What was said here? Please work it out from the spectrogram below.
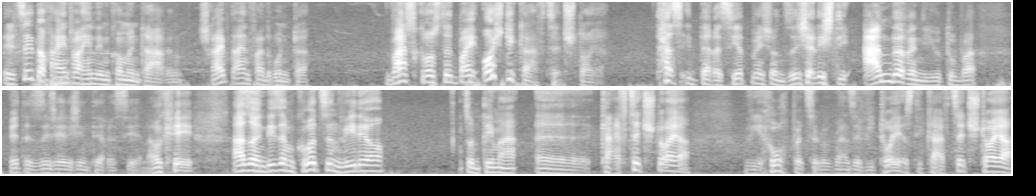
Erzählt doch einfach in den Kommentaren, schreibt einfach drunter, was kostet bei euch die Kfz-Steuer? Das interessiert mich und sicherlich die anderen YouTuber wird es sicherlich interessieren. Okay, also in diesem kurzen Video zum Thema äh, Kfz-Steuer, wie hoch bzw. wie teuer ist die Kfz-Steuer,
